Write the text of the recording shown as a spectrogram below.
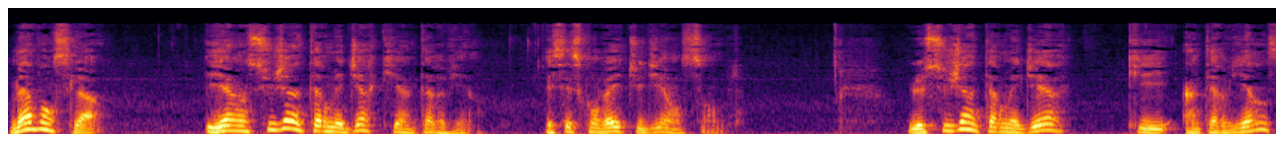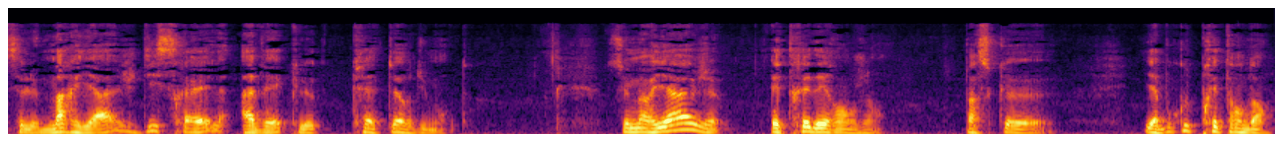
Mais avant cela, il y a un sujet intermédiaire qui intervient, et c'est ce qu'on va étudier ensemble. Le sujet intermédiaire qui intervient, c'est le mariage d'Israël avec le Créateur du monde. Ce mariage est très dérangeant, parce qu'il y a beaucoup de prétendants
